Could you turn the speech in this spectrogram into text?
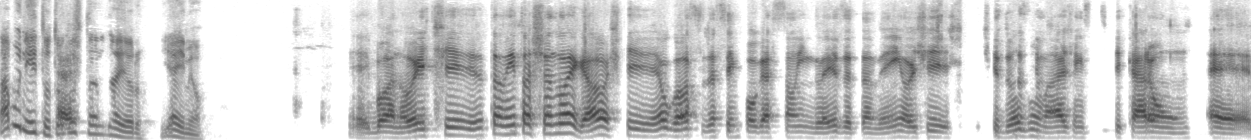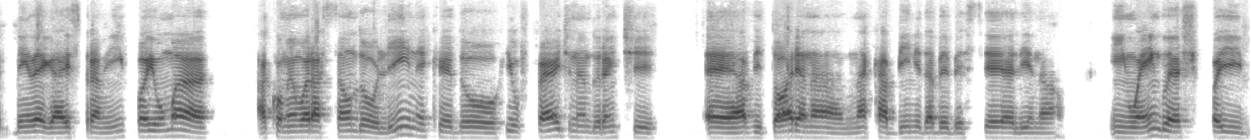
Tá bonito, eu tô é. gostando da Euro. E aí, meu? E aí, boa noite. Eu também tô achando legal, acho que eu gosto dessa empolgação inglesa também. Hoje, acho que duas imagens ficaram é, bem legais para mim. Foi uma a comemoração do Lineker, do Rio Ferdinand durante é, a vitória na, na cabine da BBC ali na, em Wembley, acho que foi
